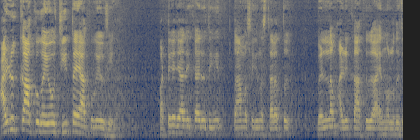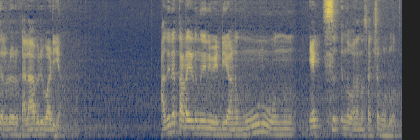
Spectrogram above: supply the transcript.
അഴുക്കാക്കുകയോ ചീത്തയാക്കുകയോ ചെയ്താൽ പട്ടികജാതിക്കാർ തിങ്ങി താമസിക്കുന്ന സ്ഥലത്ത് വെള്ളം അഴുക്കാക്കുക എന്നുള്ളത് ചിലരുടെ ഒരു കലാപരിപാടിയാണ്. അതിനെ തടയിടുന്നതിന് വേണ്ടിയാണ് മൂന്ന് ഒന്ന് എക്സ് എന്ന് പറയുന്ന സെക്ഷൻ കൊണ്ടുവന്നത്.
